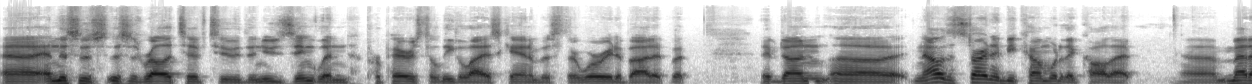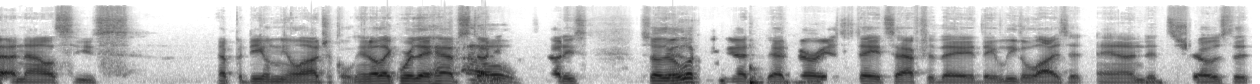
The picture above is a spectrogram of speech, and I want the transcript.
uh, and this is this is relative to the New Zealand prepares to legalize cannabis. They're worried about it, but they've done uh, now. It's starting to become what do they call that? Uh, meta analyses, epidemiological. You know, like where they have studies. Oh. studies so they're yeah. looking at, at various states after they they legalize it, and it shows that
